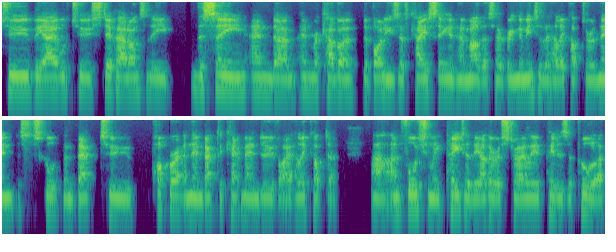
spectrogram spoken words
to be able to step out onto the the scene and um, and recover the bodies of Casey and her mother. So bring them into the helicopter and then escort them back to Pokhara and then back to Kathmandu via helicopter. Uh, unfortunately, Peter, the other Australian, Peter Zapula,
